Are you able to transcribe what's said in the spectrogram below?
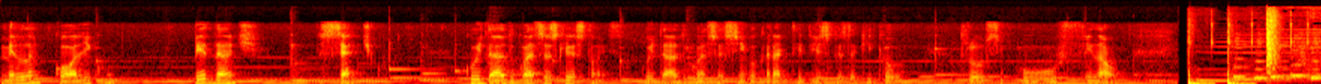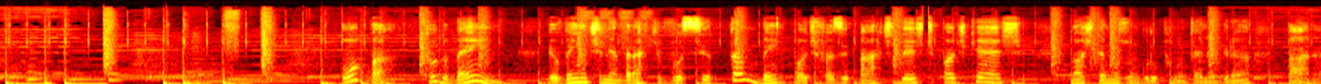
melancólico, pedante e cético. Cuidado com essas questões. Cuidado com essas cinco características aqui que eu trouxe por final. Opa, tudo bem? Eu venho te lembrar que você também pode fazer parte deste podcast. Nós temos um grupo no Telegram para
